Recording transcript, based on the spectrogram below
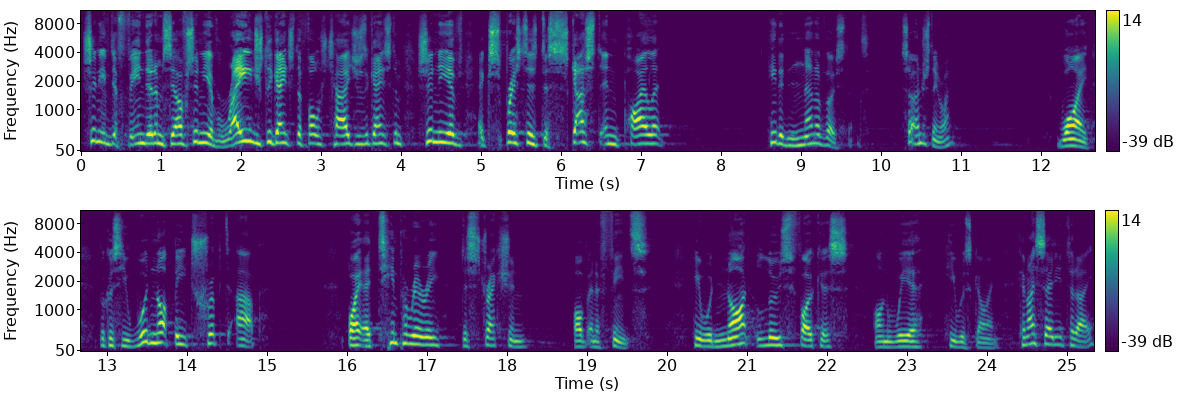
Shouldn't he have defended himself? Shouldn't he have raged against the false charges against him? Shouldn't he have expressed his disgust in Pilate? He did none of those things. So interesting, right? Why? Because he would not be tripped up by a temporary distraction of an offense. He would not lose focus on where he was going. Can I say to you today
